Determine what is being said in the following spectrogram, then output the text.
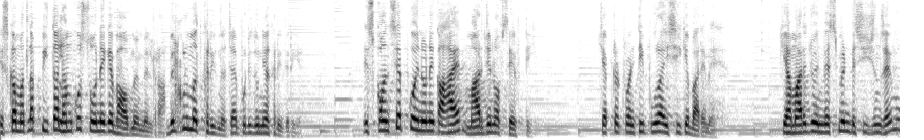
इसका मतलब पीतल हमको सोने के भाव में मिल रहा है। बिल्कुल मत खरीदना, चाहे पूरी दुनिया खरीद रही है। इस कॉन्सेप्ट को इन्होंने कहा है margin of safety chapter twenty पूरा इसी के बारे में है कि हमारे जो इन्वेस्टमेंट डिसीज़न है, वो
